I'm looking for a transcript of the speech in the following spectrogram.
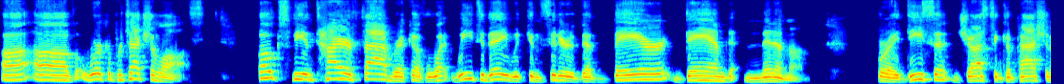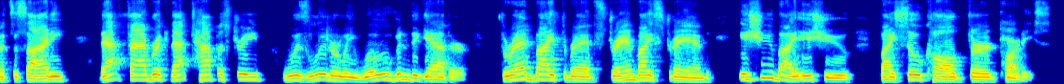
uh, of worker protection laws. Folks, the entire fabric of what we today would consider the bare damned minimum for a decent, just, and compassionate society, that fabric, that tapestry was literally woven together, thread by thread, strand by strand, issue by issue, by so called third parties.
